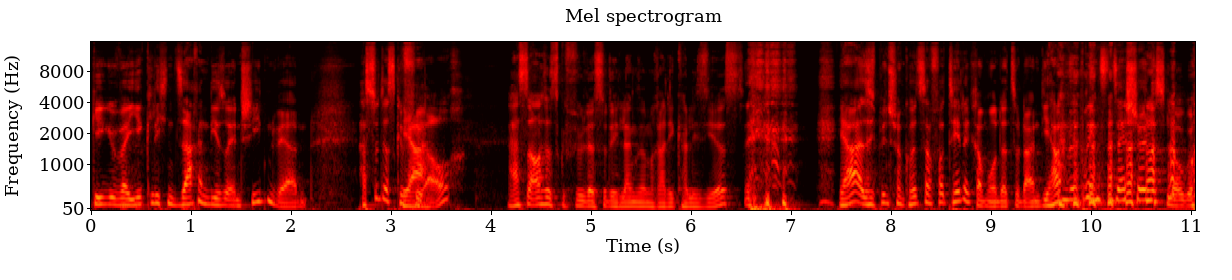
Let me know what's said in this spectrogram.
gegenüber jeglichen Sachen, die so entschieden werden. Hast du das Gefühl ja. auch? Hast du auch das Gefühl, dass du dich langsam radikalisierst? Ja, also ich bin schon kurz davor, Telegram runterzuladen. Die haben übrigens ein sehr schönes Logo.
